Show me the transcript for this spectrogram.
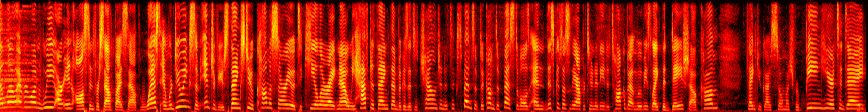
Hello, everyone. We are in Austin for South by Southwest, and we're doing some interviews thanks to Comisario Tequila right now. We have to thank them because it's a challenge and it's expensive to come to festivals, and this gives us the opportunity to talk about movies like The Day Shall Come. Thank you guys so much for being here today.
